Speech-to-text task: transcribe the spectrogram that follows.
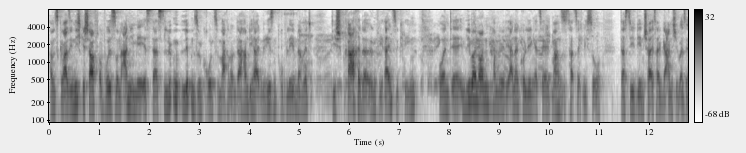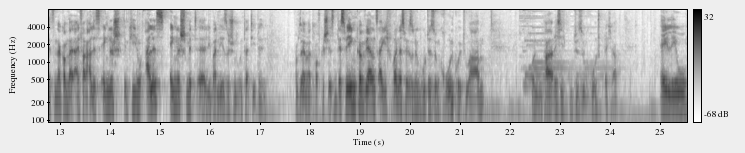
haben es quasi nicht geschafft, obwohl es so ein Anime ist, das Lücken, Lippensynchron zu machen und da haben die halt ein Riesenproblem damit, die Sprache da irgendwie reinzukriegen. Und äh, im Libanon haben mir die anderen Kollegen erzählt, machen sie es tatsächlich so, dass die den Scheiß halt gar nicht übersetzen. Da kommt halt einfach alles Englisch im Kino, alles Englisch mit äh, libanesischen Untertiteln. Haben sie einfach drauf geschissen. Deswegen können wir uns eigentlich freuen, dass wir so eine gute Synchronkultur haben. Und ein paar richtig gute Synchronsprecher. Hey Leo,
